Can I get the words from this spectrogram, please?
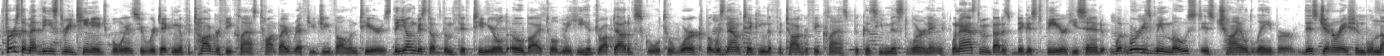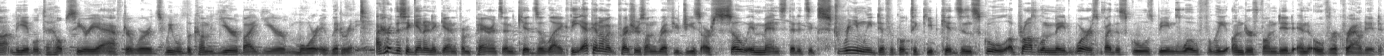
First, I met these three teenage boys who were taking a photography class taught by refugee volunteers. The youngest of them, 15-year-old Obai, told me he had dropped out of school to work, but was now taking the photography class because he missed learning. When I asked him about his biggest fear, he said, What worries me most is child labor. This generation will not be able to help Syria after words, we will become year by year more illiterate. I heard this again and again from parents and kids alike. The economic pressures on refugees are so immense that it's extremely difficult to keep kids in school, a problem made worse by the schools being woefully underfunded and overcrowded.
